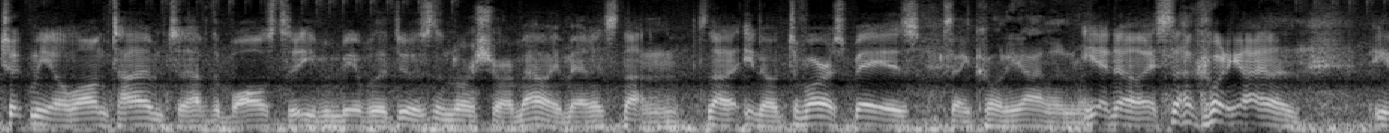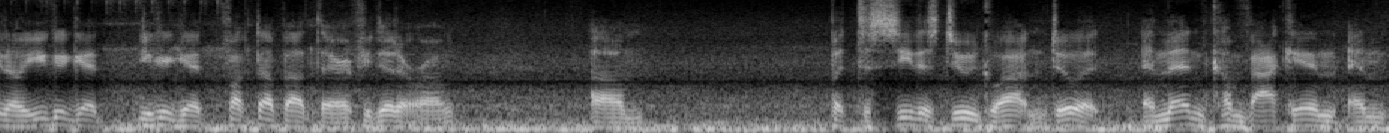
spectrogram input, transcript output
took me a long time to have the balls to even be able to do. This is the North Shore of Maui, man. It's not. Mm-hmm. It's not. You know, Tavares Bay is. Saying Coney Island. man. Yeah, no, it's not Coney Island. You know, you could get you could get fucked up out there if you did it wrong. Um, but to see this dude go out and do it, and then come back in and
